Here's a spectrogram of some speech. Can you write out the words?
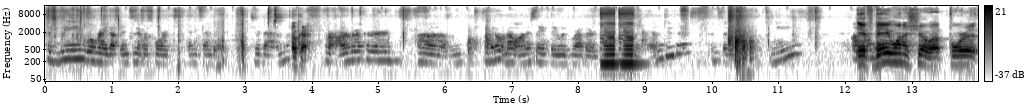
Because we will write up incident reports and send it to them Okay. for our records. Um, I don't know, honestly, if they would rather them do this instead of me. on If that they want to show up for it,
